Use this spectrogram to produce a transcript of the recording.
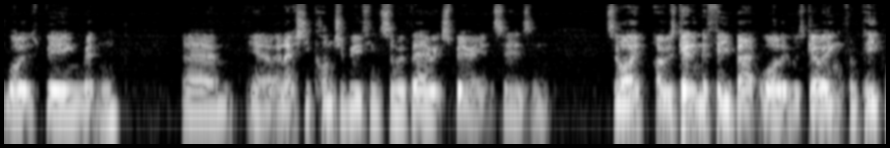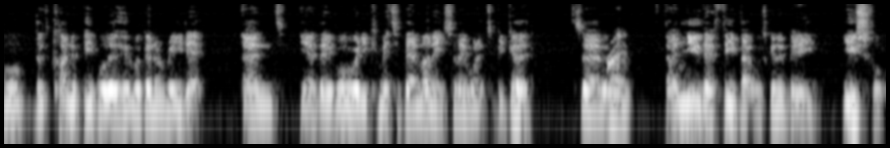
while it was being written, um, you know, and actually contributing some of their experiences and. So I, I was getting the feedback while it was going from people, the kind of people that, who were going to read it, and you know they've already committed their money, so they want it to be good. So Right. I knew their feedback was going to be useful,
